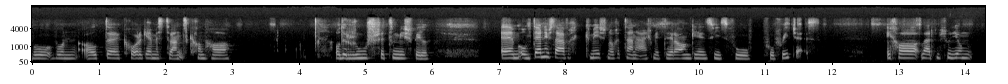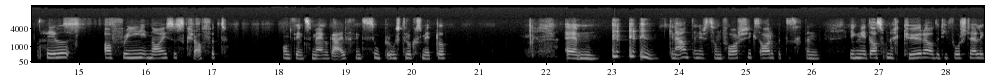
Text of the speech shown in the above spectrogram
wo, wo ein alter Korg MS-20 kann haben oder Rauschen zum Beispiel. Ähm, und dann ist es einfach gemischt nachher eigentlich mit der Herangehensweise von, von Free Jazz. Ich habe während dem Studium viel an Free Noises geschafft und finde es mega geil. Ich finde es ein super Ausdrucksmittel. Ähm, genau, und dann ist es so eine Forschungsarbeit, dass ich dann irgendwie das, was ich höre oder die Vorstellung,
